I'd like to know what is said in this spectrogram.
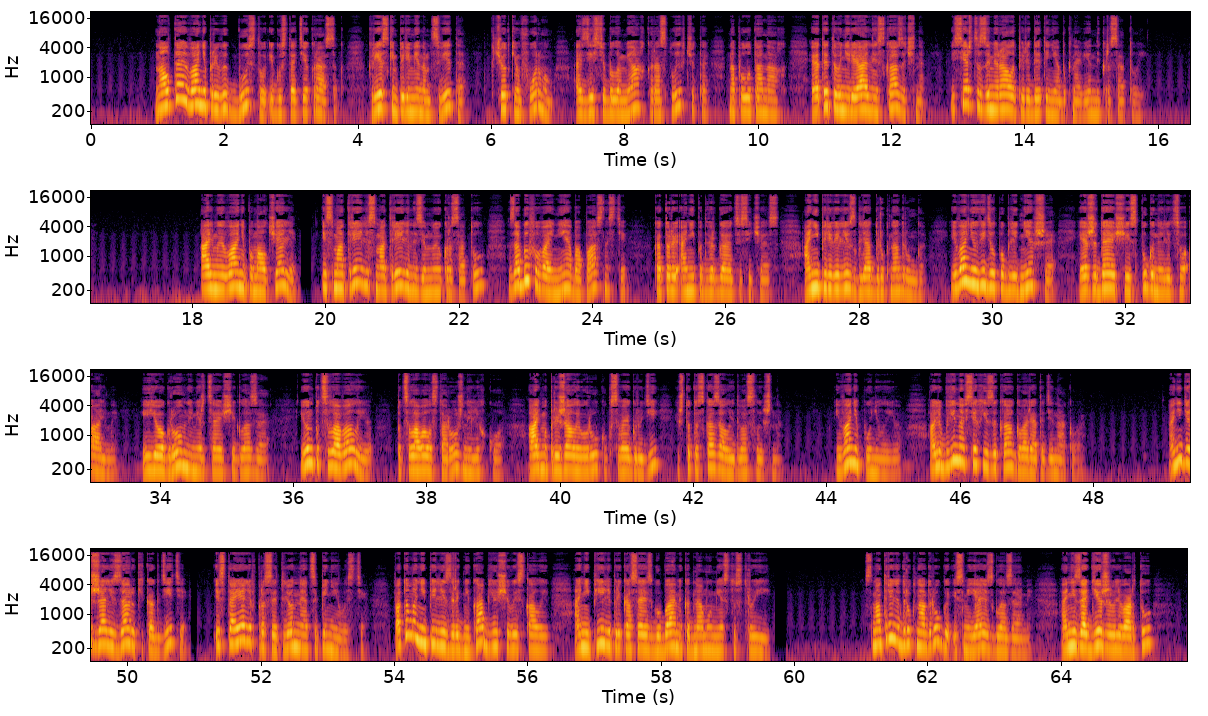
На Алтае Ваня привык к буйству и густоте красок, к резким переменам цвета, к четким формам, а здесь все было мягко, расплывчато, на полутонах, и от этого нереально и сказочно, и сердце замирало перед этой необыкновенной красотой. Альма и Ваня помолчали и смотрели, смотрели на земную красоту, забыв о войне, об опасности, которой они подвергаются сейчас. Они перевели взгляд друг на друга — и Ваня увидел побледневшее и ожидающее испуганное лицо Альмы и ее огромные мерцающие глаза. И он поцеловал ее, поцеловал осторожно и легко. Альма прижала его руку к своей груди и что-то сказала едва слышно. И Ваня понял ее. О любви на всех языках говорят одинаково. Они держались за руки, как дети, и стояли в просветленной оцепенелости — Потом они пили из родника, бьющего из скалы. Они пили, прикасаясь губами к одному месту струи. Смотрели друг на друга и смеялись глазами. Они задерживали во рту,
